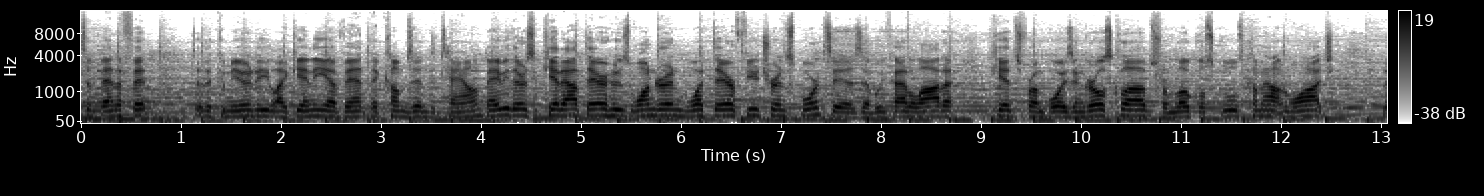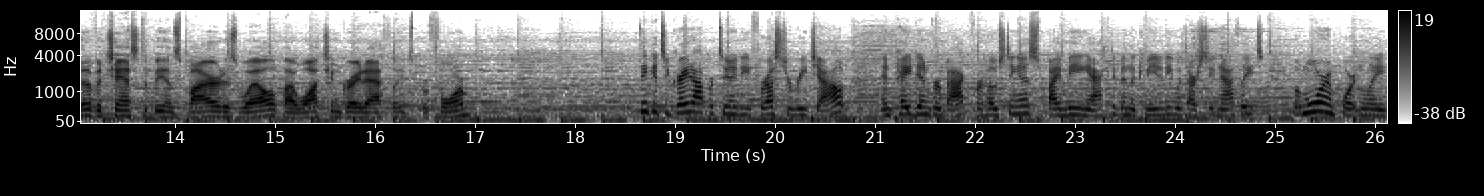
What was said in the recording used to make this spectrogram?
It's a benefit to the community like any event that comes into town. Maybe there's a kid out there who's wondering what their future in sports is and we've had a lot of kids from Boys and Girls Clubs, from local schools come out and watch. A bit of a chance to be inspired as well by watching great athletes perform. I think it's a great opportunity for us to reach out and pay Denver back for hosting us by being active in the community with our student athletes, but more importantly,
